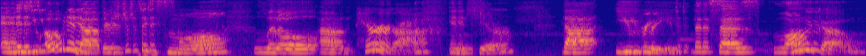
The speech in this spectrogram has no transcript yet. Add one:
And, and as you open it up, there's just a small little um, paragraph in here that you read that says, Long ago,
